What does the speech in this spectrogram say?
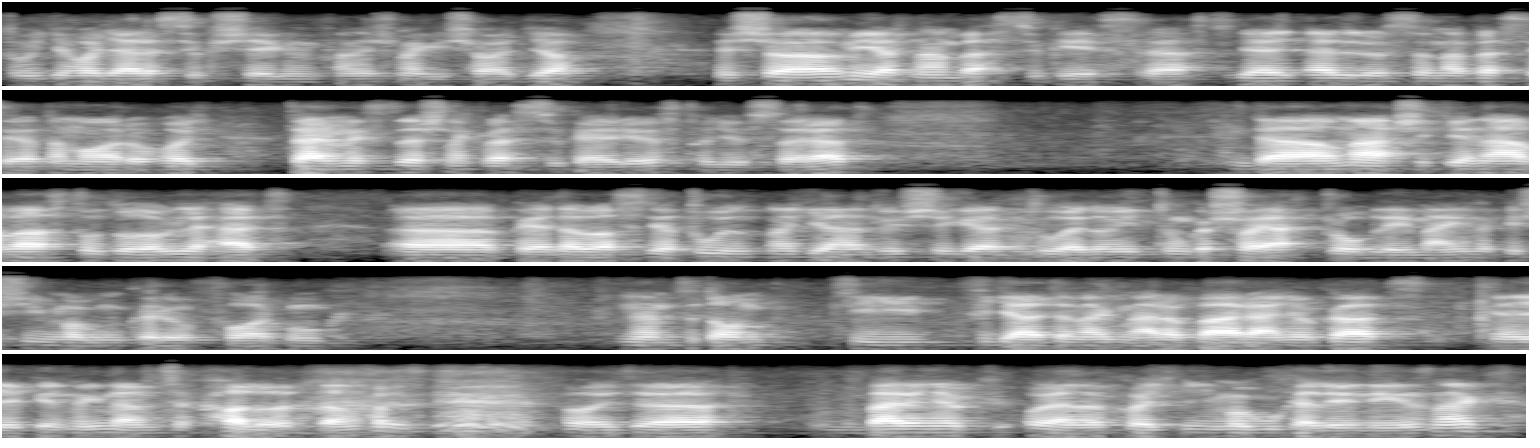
tudja, hogy erre szükségünk van, és meg is adja. És miért nem vesszük észre ezt? Ugye először már beszéltem arról, hogy természetesnek vesszük egyrészt, hogy ő szeret, de a másik ilyen elválasztó dolog lehet például az, hogy a túl nagy jelentőséget tulajdonítunk a saját problémáinknak, és így magunk körül forgunk. Nem tudom, ki figyelte meg már a bárányokat, én egyébként még nem csak hallottam, hogy, hogy bárányok olyanok, hogy így maguk elé néznek,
